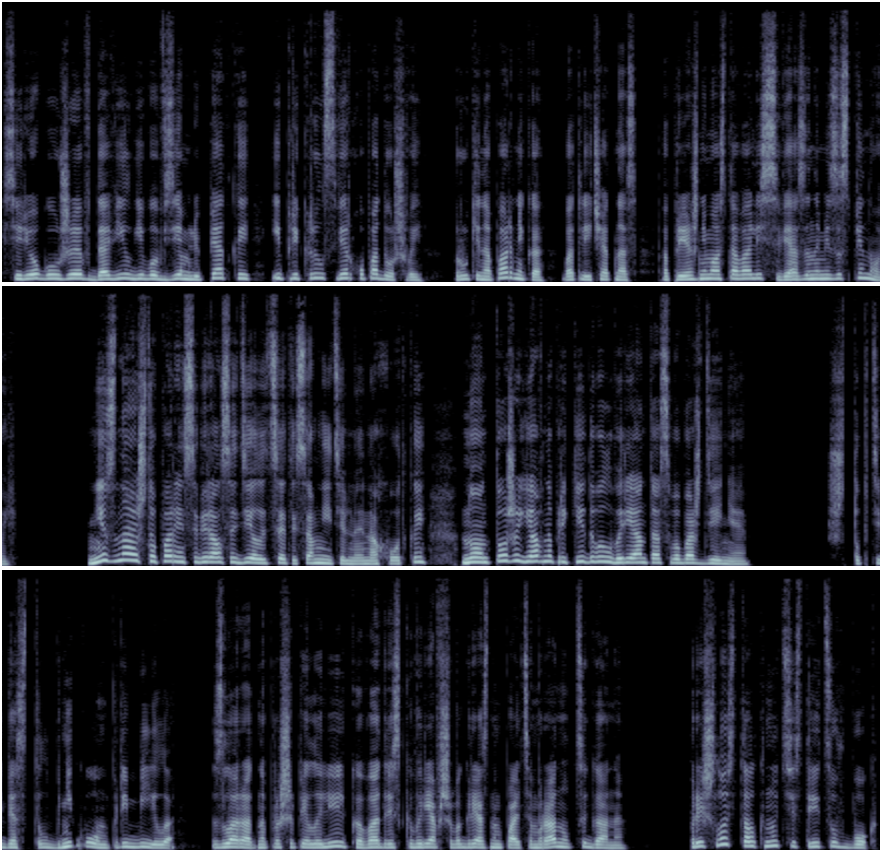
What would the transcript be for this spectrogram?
Серега уже вдавил его в землю пяткой и прикрыл сверху подошвой. Руки напарника, в отличие от нас, по-прежнему оставались связанными за спиной. Не знаю, что парень собирался делать с этой сомнительной находкой, но он тоже явно прикидывал варианты освобождения. «Чтоб тебя столбняком прибило!» злорадно прошипела Лилька в адрес ковырявшего грязным пальцем рану цыгана. Пришлось толкнуть сестрицу в бок,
